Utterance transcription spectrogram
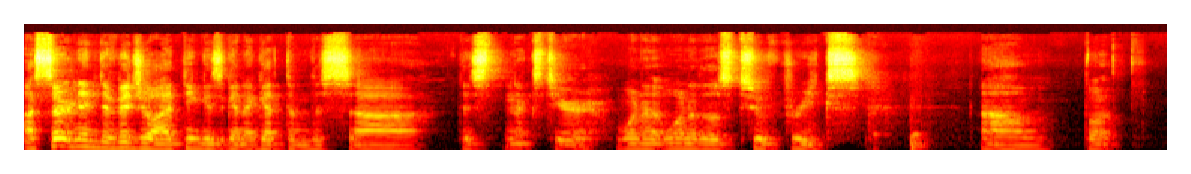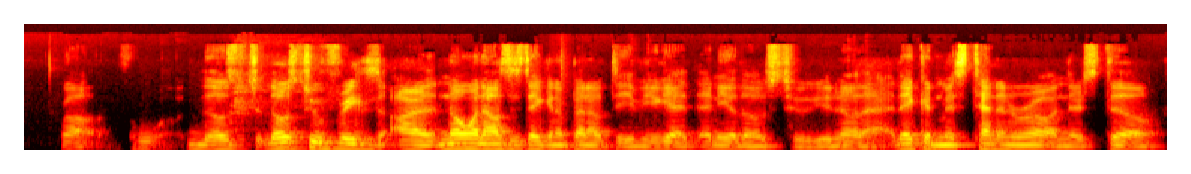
a certain individual I think is gonna get them this uh this next year. One of one of those two freaks. Um, but Well, those those two freaks are no one else is taking a penalty if you get any of those two. You know that they could miss ten in a row and they're still.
